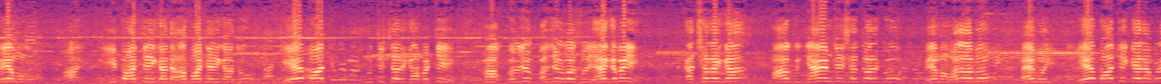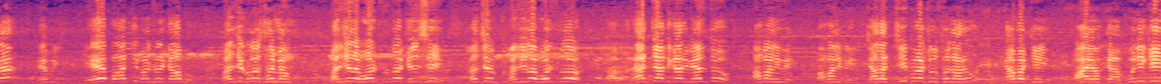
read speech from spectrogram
మేము ఈ పార్టీని కాదు ఆ పార్టీని కాదు ఏ పార్టీ గుర్తించలేదు కాబట్టి మా బలిజ బలిజల కోసం ఏకమై ఖచ్చితంగా మాకు న్యాయం చేసేంత వరకు మేము వదలము. మేము ఏ పార్టీకైనా కూడా మేము ఏ పార్టీ మనుషులు కాము. బలిజ కులస్తులు మేము. బలిజల ఓట్లతో గెలిచి బలిజ బలిజల ఓట్లతో రాజ్యాధికారి వెళ్తూ మమ్మల్ని మమ్మల్ని చాలా చీప్గా చూస్తున్నారు. కాబట్టి మా యొక్క ఉనికి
